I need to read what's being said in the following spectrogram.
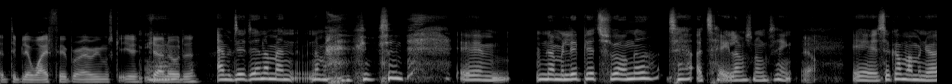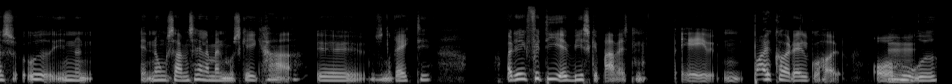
at det bliver White February, måske kan Ja. jeg nå det. Jamen, det er det, når man, når man, sådan, øhm, når man lidt bliver tvunget til at tale om sådan nogle ting. Øh, så kommer man jo også ud i nogle, nogle samtaler, man måske ikke har øh, sådan rigtigt. Og det er ikke fordi, at vi skal bare være sådan, øh, boykot alkohol overhovedet.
